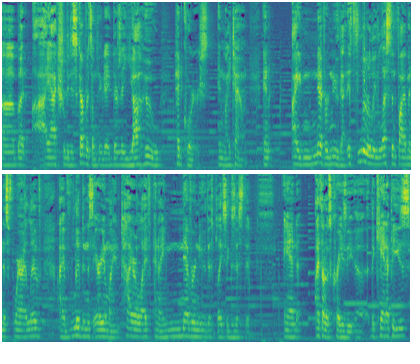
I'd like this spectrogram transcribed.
uh, but I actually discovered something today. There's a Yahoo headquarters in my town, and I never knew that. It's literally less than five minutes from where I live. I've lived in this area my entire life, and I never knew this place existed. And I thought it was crazy. Uh, the canopies,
